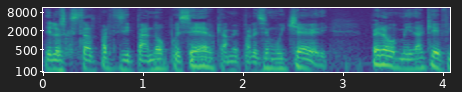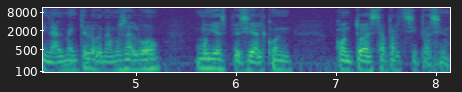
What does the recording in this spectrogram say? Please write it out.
de, los que estás participando pues cerca, me parece muy chévere. Pero mira que finalmente logramos algo muy especial con, con toda esta participación.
